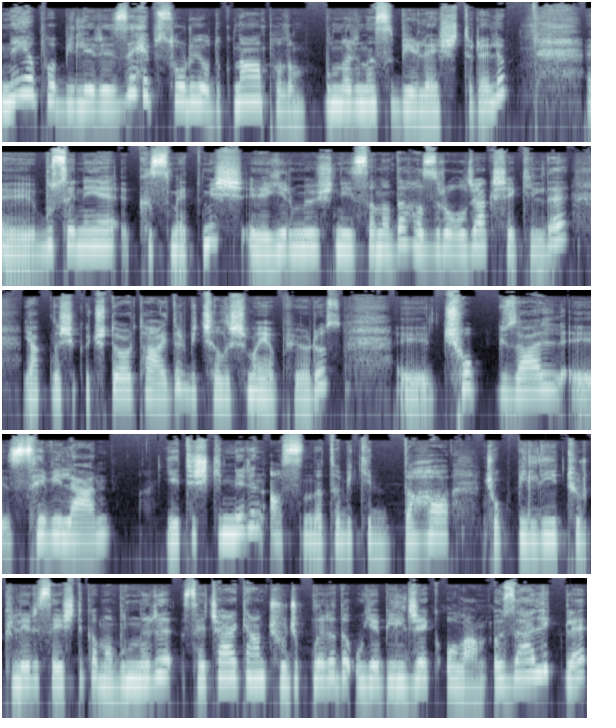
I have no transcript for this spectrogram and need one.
ne yapabiliriz'i hep soruyorduk. Ne yapalım? Bunları nasıl birleştirelim? E, bu seneye kısmetmiş. E, 23 Nisan'a da hazır olacak şekilde yaklaşık 3-4 aydır bir çalışma yapıyoruz. E, çok güzel, e, sevilen, yetişkinlerin aslında tabii ki daha çok bildiği türküleri seçtik ama bunları seçerken çocuklara da uyabilecek olan özellikle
